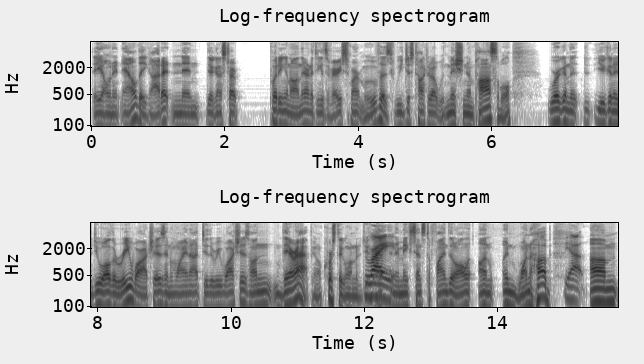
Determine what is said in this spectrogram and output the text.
they own it now. They got it, and then they're going to start putting it on there. And I think it's a very smart move, as we just talked about with Mission Impossible. We're gonna you're gonna do all the rewatches, and why not do the rewatches on their app? You know, of course they're going to do Right. that, and it makes sense to find it all on in one hub. Yeah. Um,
